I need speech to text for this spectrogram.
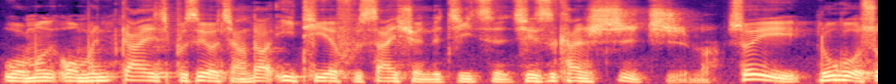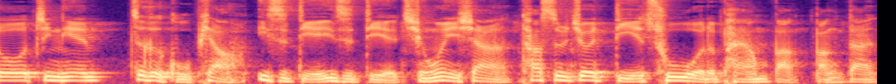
我们我们刚才不是有讲到 ETF 筛选的机制，其实看市值嘛。所以如果说今天这个股票一直跌一直跌，请问一下，它是不是就会跌出我的排行榜榜单？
